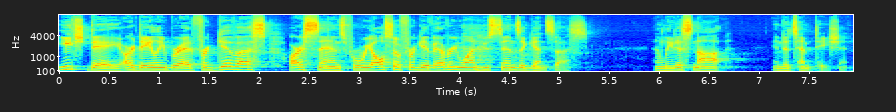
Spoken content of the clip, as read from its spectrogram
each day our daily bread. Forgive us our sins, for we also forgive everyone who sins against us. And lead us not into temptation.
